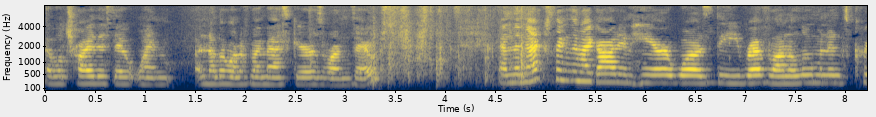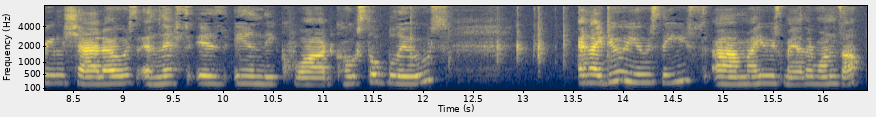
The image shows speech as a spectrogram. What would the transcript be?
I will try this out when another one of my mascaras runs out. And the next thing that I got in here was the Revlon Illuminance Cream Shadows. And this is in the Quad Coastal Blues. And I do use these. Um, I use my other ones up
